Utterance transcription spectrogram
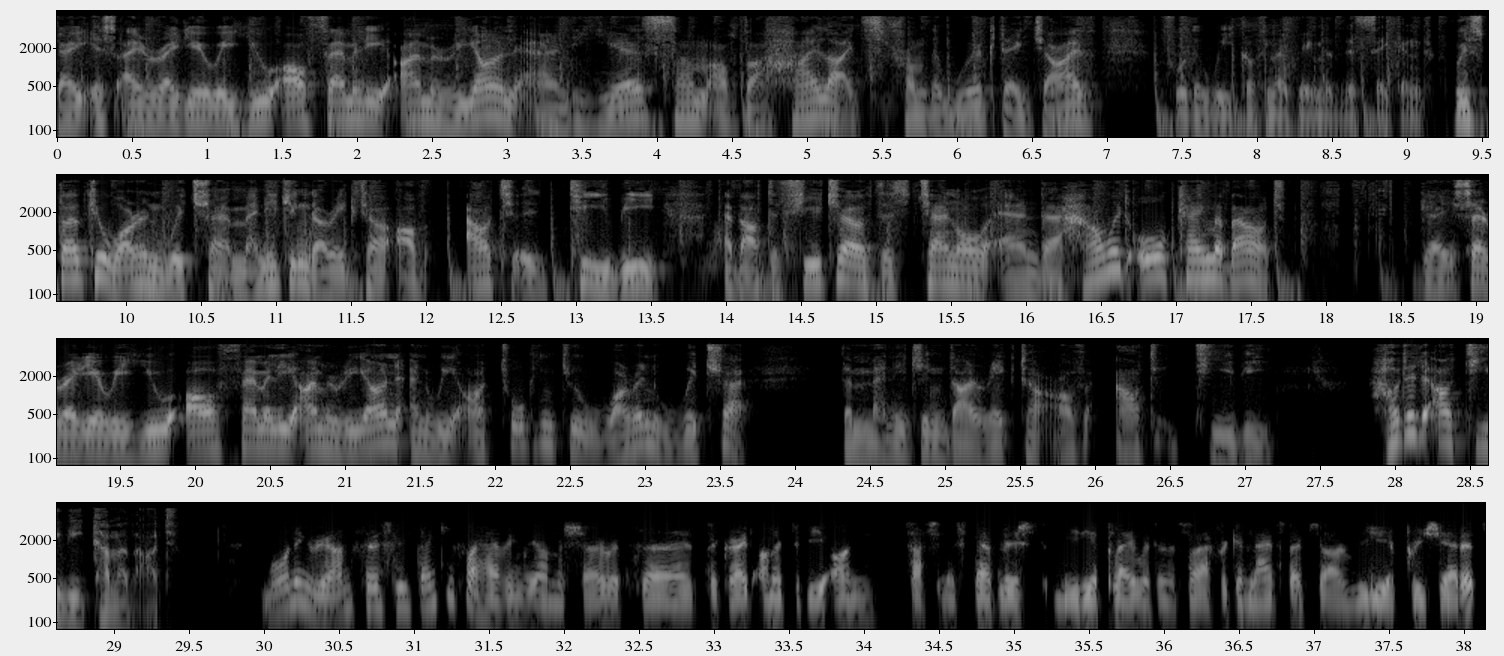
GaySA Radio where you are family. I'm Rian and here's some of the highlights from the Workday Jive for the week of November the 2nd. We spoke to Warren Witcher, Managing Director of Out TV about the future of this channel and uh, how it all came about. GaySA Radio where you are family. I'm Rian and we are talking to Warren Witcher, the Managing Director of Out TV. How did Out TV come about? Morning, Rian. Firstly, thank you for having me on the show. It's a, it's a great honor to be on such an established media play within the South African landscape, so I really appreciate it.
